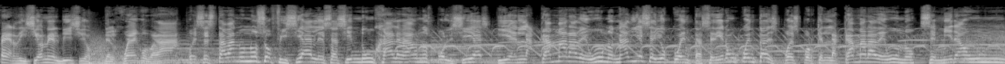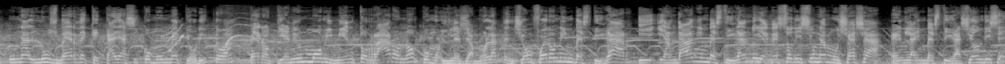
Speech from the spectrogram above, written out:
perdición y el vicio del juego, ¿verdad? Pues estaban unos oficiales haciendo un jale, ¿verdad? Unos policías, y en la cámara de uno, nadie se dio cuenta, se dieron cuenta después, porque en la cámara de uno se mira un, una luz verde que cae así como un meteorito, ¿va? Pero tiene un movimiento raro, ¿no? Como, y les llamó la atención, fueron a investigar y, y andaban investigando y en eso dice una muchacha en la investigación, dice,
